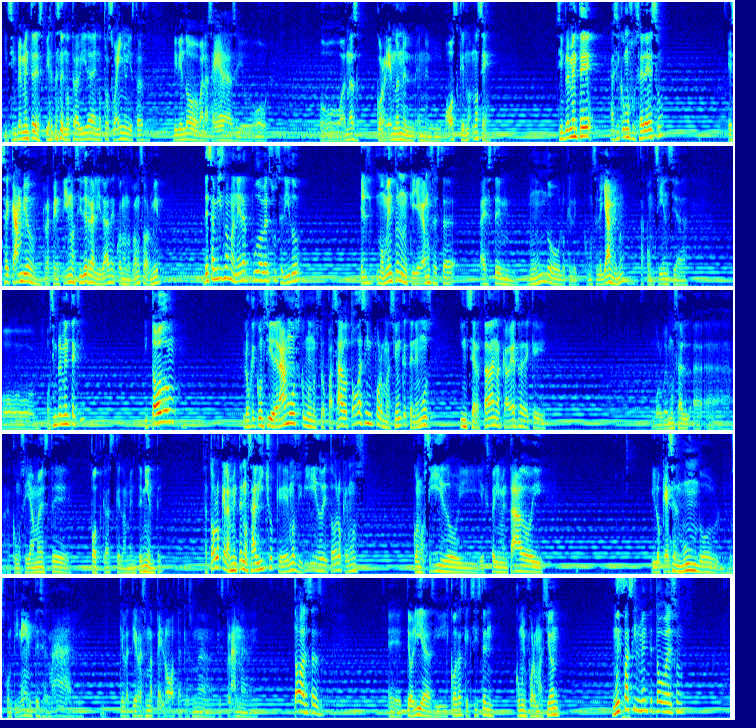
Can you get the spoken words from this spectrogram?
y simplemente despiertas en otra vida, en otro sueño y estás viviendo balaceras y, andas corriendo en el, en el bosque, no, no sé. Simplemente, así como sucede eso, ese cambio repentino así de realidad cuando nos vamos a dormir, de esa misma manera pudo haber sucedido el momento en el que llegamos a esta, a este mundo, o lo que como se le llame, ¿no? Esta conciencia, o, o simplemente aquí. Y todo lo que consideramos como nuestro pasado, toda esa información que tenemos insertada en la cabeza de que volvemos al, a, a, como se llama este podcast, que la mente miente. O sea, todo lo que la mente nos ha dicho que hemos vivido y todo lo que hemos conocido y experimentado y, y lo que es el mundo, los continentes, el mar, que la Tierra es una pelota, que es una que es plana, todas esas eh, teorías y cosas que existen como información, muy fácilmente todo eso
